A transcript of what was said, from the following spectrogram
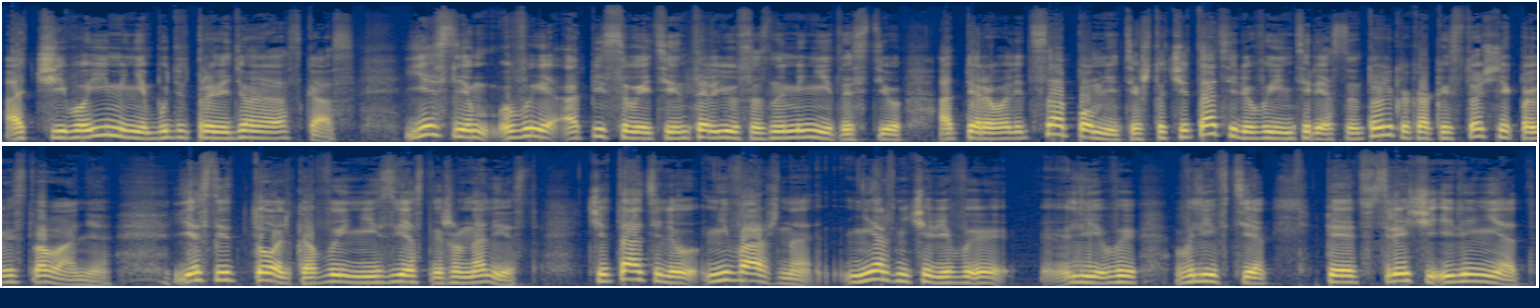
от чьего имени будет проведен рассказ. Если вы описываете интервью со знаменитостью от первого лица, помните, что читателю вы интересны только как источник повествования. Если только вы неизвестный журналист, читателю неважно, нервничали вы ли вы в лифте перед встречей или нет,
